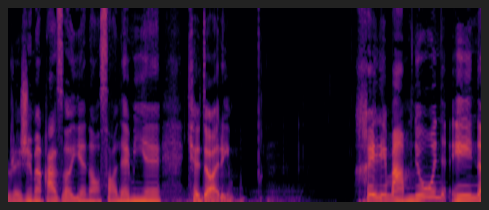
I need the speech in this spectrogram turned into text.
رژیم غذایی ناسالمیه که داریم. خیلی ممنون. این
